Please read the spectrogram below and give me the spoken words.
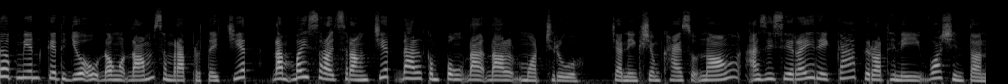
ទើបមានកិត្តិយសឧត្តមឧត្តមសម្រាប់ប្រទេសជាតិដើម្បីស្រោចស្រង់ជាតិដែលកំពុងដើរដល់មាត់ជ្រោះចានាងខ្ញុំខែសុណងអាស៊ីសេរីរាយការណ៍ពីរដ្ឋធានី Washington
